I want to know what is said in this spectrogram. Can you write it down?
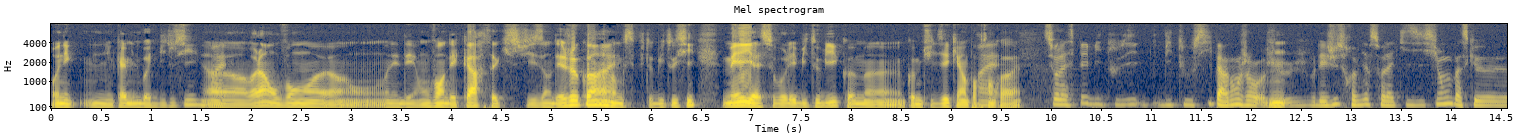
on, est, on est quand même une boîte B2C. Euh, voilà, on vend euh, on est des on vend des cartes qui s'utilisent dans des jeux quoi. Ouais. Donc, c'est plutôt B2C. Mais il y a ce volet B2B comme comme tu disais qui est important Ouais. quoi. Sur l'aspect B2C, B2C, pardon, genre, Mm. je voulais juste revenir sur l'acquisition parce que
